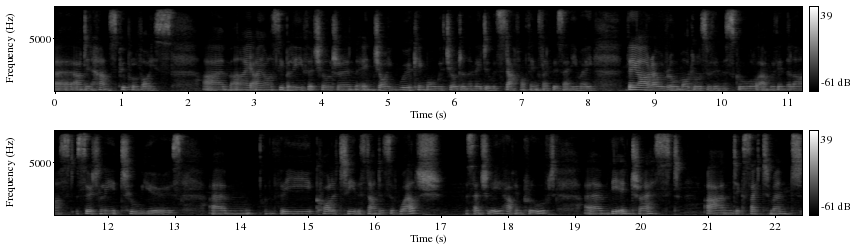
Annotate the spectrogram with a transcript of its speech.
uh, and enhance pupil voice. Um, and I, I honestly believe that children enjoy working more with children than they do with staff on things like this anyway. They are our role models within the school and within the last certainly two years. Um, the quality, the standards of Welsh essentially have improved. Um, the interest and excitement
